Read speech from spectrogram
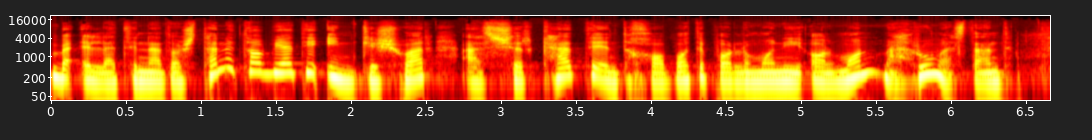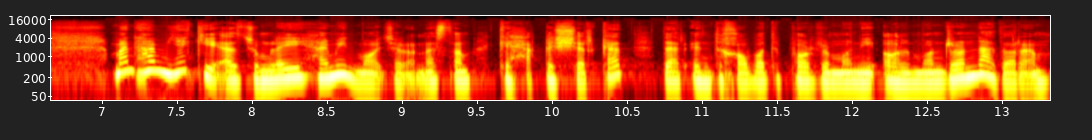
به علت نداشتن تابعیت این کشور از شرکت انتخابات پارلمانی آلمان محروم هستند. من هم یکی از جمله همین مهاجران هستم که حق شرکت در انتخابات پارلمانی آلمان را ندارم.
